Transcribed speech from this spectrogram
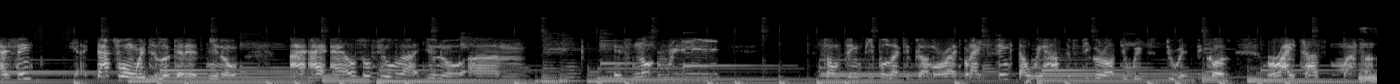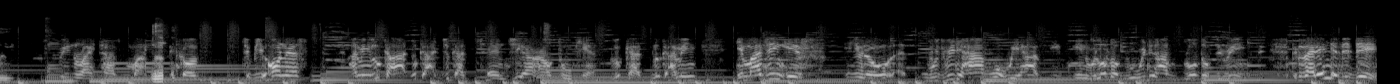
I think that's one way to look at it. You know, I, I, I also feel that you know um, it's not really something people like to glamorize, but I think that we have to figure out the way to do it because writers matter. Mm. Screenwriters matter mm. because, to be honest, I mean, look at look at look at um, J.R.R. Tolkien. Look at look. I mean, imagine if you know we really have what we have in a lot of we really have Lord of the Rings because at the end of the day,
